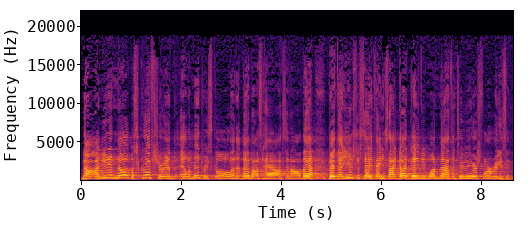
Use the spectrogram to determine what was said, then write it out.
Now, you didn't know it was scripture in elementary school and at Mama's house and all that, but they used to say things like, God gave you one mouth and two ears for a reason.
